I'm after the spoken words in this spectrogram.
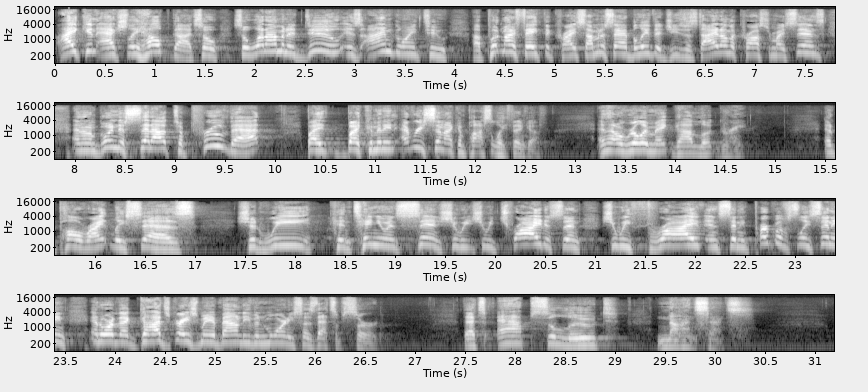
I can actually help God. So, so what I'm going to do is I'm going to uh, put my faith in Christ. I'm going to say I believe that Jesus died on the cross for my sins, and I'm going to set out to prove that by, by committing every sin I can possibly think of. And that'll really make God look great. And Paul rightly says, should we continue in sin? Should we, should we try to sin? Should we thrive in sinning, purposely sinning, in order that God's grace may abound even more? And he says that's absurd. That's absolute nonsense.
